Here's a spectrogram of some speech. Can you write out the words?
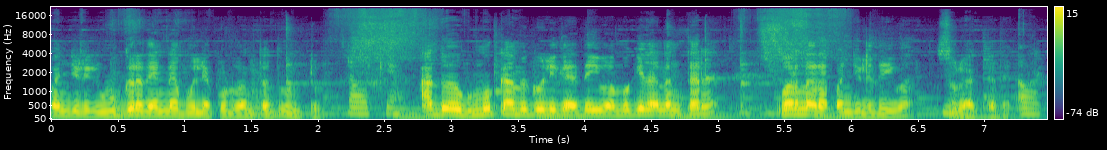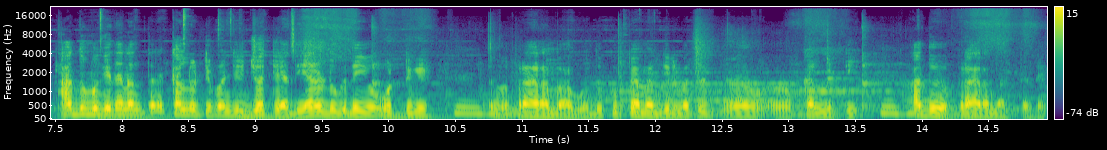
ಪಂಜುರಿಗೆ ಉಗ್ರದ ಎಣ್ಣೆ ಬೂಲೆ ಕೊಡುವಂಥದ್ದು ಉಂಟು. ಅದು ಮೂಕಾಂಬಿ ಗುಳಿಗ ದೈವ ಮುಗಿದ ನಂತರ ವರ್ಣರ ಪಂಜುಲಿ ದೈವ ಶುರು ಆಗ್ತದೆ ಅದು ಮುಗಿದ ನಂತರ ಕಲ್ಲುಟ್ಟಿ ಪಂಜುಲಿ ಜೊತೆ ಅದು ಎರಡು ದೈವ ಒಟ್ಟಿಗೆ ಪ್ರಾರಂಭ ಆಗುವುದು. ಕುಪ್ಪೆ ಮಂಜುಲಿ ಮತ್ತು ಕಲ್ಲುಟ್ಟಿ ಅದು ಪ್ರಾರಂಭ ಆಗ್ತದೆ.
